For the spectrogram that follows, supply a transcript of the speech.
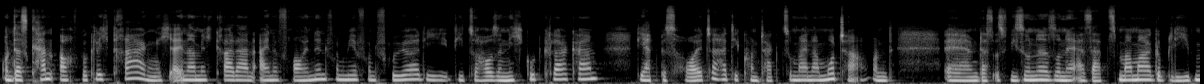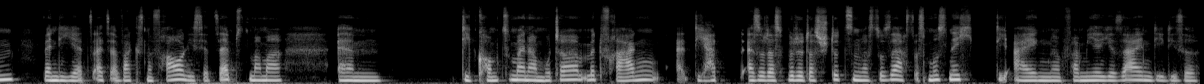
Und das kann auch wirklich tragen. Ich erinnere mich gerade an eine Freundin von mir von früher, die, die zu Hause nicht gut klarkam. Die hat bis heute hat die Kontakt zu meiner Mutter. Und ähm, das ist wie so eine, so eine Ersatzmama geblieben, wenn die jetzt als erwachsene Frau, die ist jetzt selbst Mama, ähm, die kommt zu meiner Mutter mit Fragen, die hat, also das würde das stützen, was du sagst. Es muss nicht die eigene Familie sein, die diese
